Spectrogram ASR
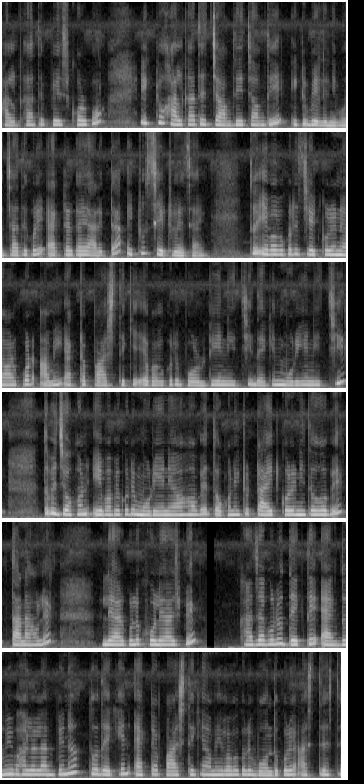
হালকা হাতে প্রেস করব। একটু হালকা হাতে চাপ দিয়ে চাপ দিয়ে একটু বেলে নিব, যাতে করে একটার গায়ে আরেকটা একটু সেট হয়ে যায়। তো এভাবে করে সেট করে নেওয়ার পর আমি একটা পাশ থেকে এভাবে করে বলটিয়ে নিচ্ছি, দেখেন মুড়িয়ে নিচ্ছি। তবে যখন এভাবে করে মুড়িয়ে নেওয়া হবে, তখন একটু টাইট করে নিতে হবে। তা না হলে লেয়ারগুলো খুলে আসবে। খাজাগুলো দেখতে একদমই ভালো লাগবে না। তো দেখেন একটা পাশ থেকে আমি এভাবে করে বন্ধ করে আস্তে আস্তে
